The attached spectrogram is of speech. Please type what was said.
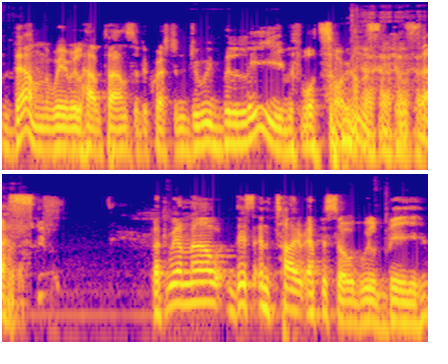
then we will have to answer the question: Do we believe what Sargon says? But we are now. This entire episode will be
